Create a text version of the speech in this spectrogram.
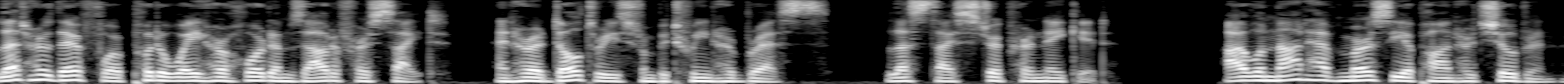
Let her therefore put away her whoredoms out of her sight, and her adulteries from between her breasts, lest I strip her naked. I will not have mercy upon her children,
